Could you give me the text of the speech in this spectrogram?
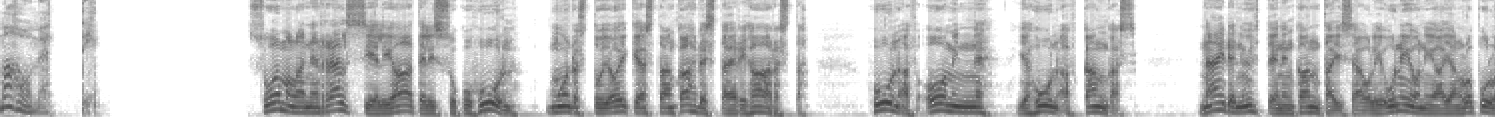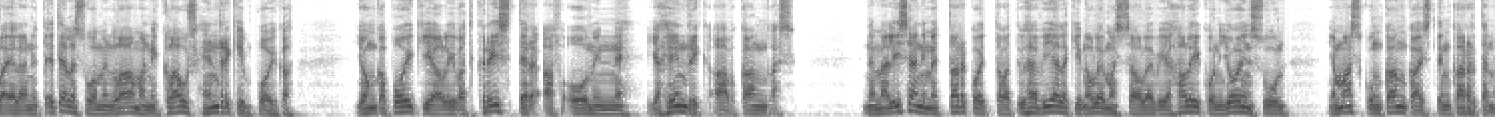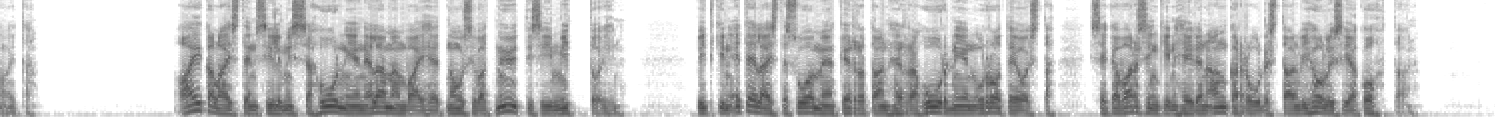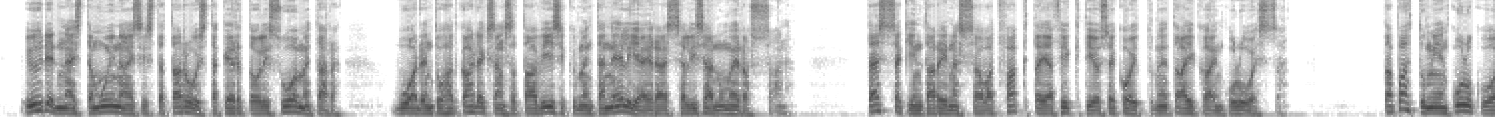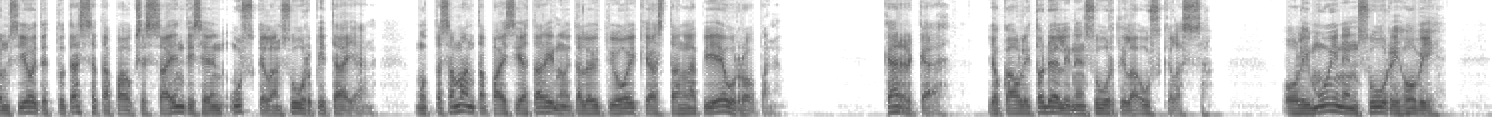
Mahomötti. Suomalainen rälssi eli aatelissuku Huun muodostui oikeastaan kahdesta eri haarasta, Huun af Oominne ja Huun af Kangas. Näiden yhteinen kantaisä oli unioniajan lopulla elänyt Etelä-Suomen laamani Klaus Henrikin poika, jonka poikia olivat Krister af Oominne ja Henrik af Kangas. Nämä lisänimet tarkoittavat yhä vieläkin olemassa olevia Halikon Joensuun ja Maskun kankaisten kartanoita. Aikalaisten silmissä huunien elämänvaiheet nousivat myyttisiin mittoihin. Pitkin eteläistä Suomea kerrotaan herra huurnien uroteoista sekä varsinkin heidän ankaruudestaan vihollisia kohtaan. Yhden näistä muinaisista taruista kertoi Suometar vuoden 1854 erässä lisänumerossaan. Tässäkin tarinassa ovat fakta ja fiktio sekoittuneet aikain kuluessa – Tapahtumien kulku on sijoitettu tässä tapauksessa entiseen Uskelan suurpitäjään, mutta samantapaisia tarinoita löytyy oikeastaan läpi Euroopan. Kärkää, joka oli todellinen suurtila Uskelassa, oli muinen suuri hovi.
